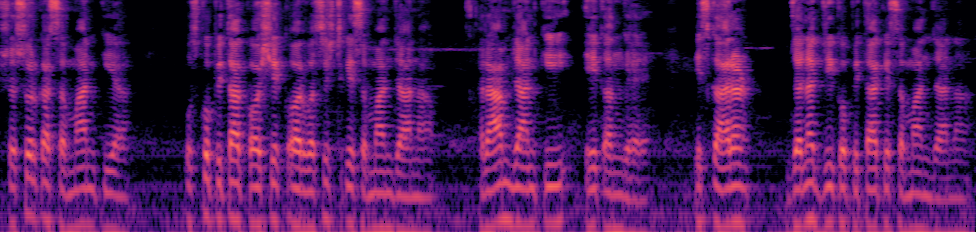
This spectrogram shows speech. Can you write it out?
ससुर का सम्मान किया, उसको पिता कौशिक और वशिष्ठ के सम्मान जाना। राम जानकी एक अंग है। इस कारण जनक जी को पिता के समान जाना,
